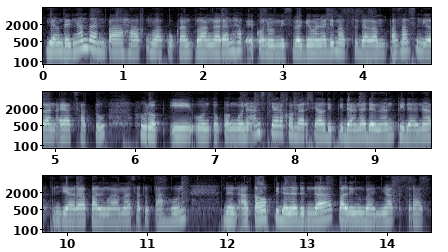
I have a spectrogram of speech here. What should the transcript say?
yang dengan tanpa hak melakukan pelanggaran hak ekonomi sebagaimana dimaksud dalam pasal 9 ayat 1 huruf I untuk penggunaan secara komersial dipidana dengan pidana penjara paling lama satu tahun dan atau pidana denda paling banyak 100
